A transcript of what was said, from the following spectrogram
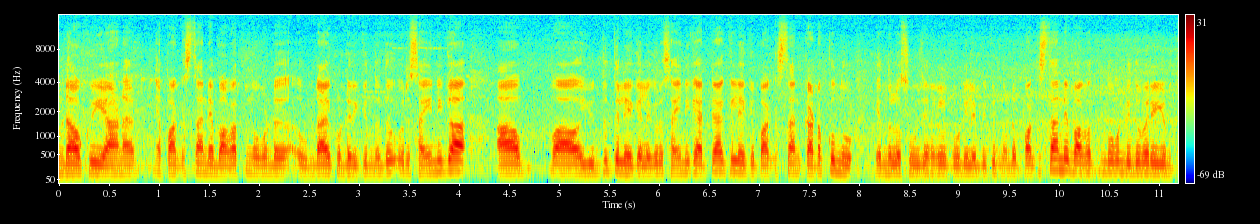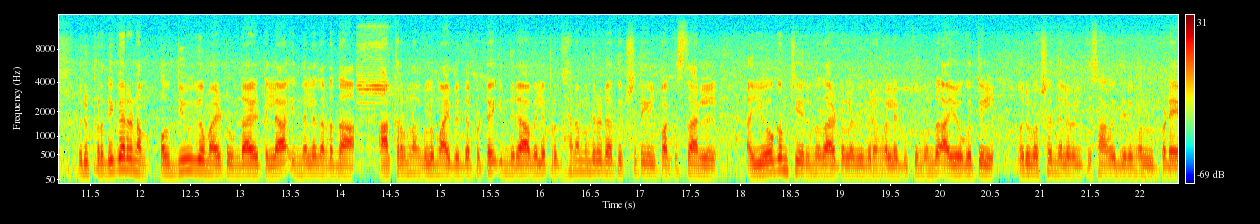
ഉണ്ടാക്കുകയാണ് പാകിസ്ഥാന്റെ ഭാഗത്തു നിന്നുകൊണ്ട് ഉണ്ടായിക്കൊണ്ടിരിക്കുന്നത്. ഒരു സൈനിക യുദ്ധത്തിലേക്ക് അല്ലെങ്കിൽ ഒരു സൈനിക അറ്റാക്കിലേക്ക് പാകിസ്ഥാൻ കടക്കുന്നു എന്നുള്ള സൂചനകൾ കൂടി ലഭിക്കുന്നുണ്ട്. പാകിസ്ഥാന്റെ ഭാഗത്തു നിന്നുകൊണ്ട് ഇതുവരെയും ഒരു പ്രതികരണം ഔദ്യോഗികമായിട്ട് ഉണ്ടായിട്ടില്ല. ഇന്നലെ നടന്ന ആക്രമണങ്ങളുമായി ബന്ധപ്പെട്ട് ഇന്ന് രാവിലെ പ്രധാനമന്ത്രിയുടെ അധ്യക്ഷതയിൽ പാകിസ്ഥാനിൽ യോഗം ചേരുന്നതായിട്ടുള്ള വിവരങ്ങൾ ലഭിക്കുന്നുണ്ട്. ആ യോഗത്തിൽ ഒരുപക്ഷെ നിലവിലത്തെ സാഹചര്യങ്ങൾ ഉൾപ്പെടെ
